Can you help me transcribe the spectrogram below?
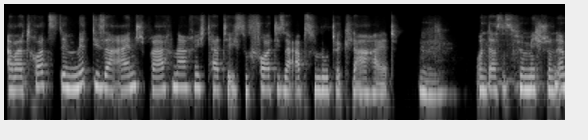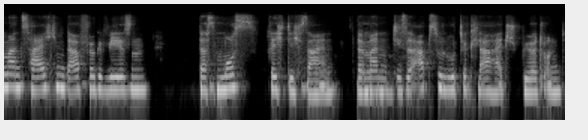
Aber trotzdem mit dieser Einsprachnachricht hatte ich sofort diese absolute Klarheit. Mhm. Und das ist für mich schon immer ein Zeichen dafür gewesen, das muss richtig sein, wenn man mhm. diese absolute Klarheit spürt und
